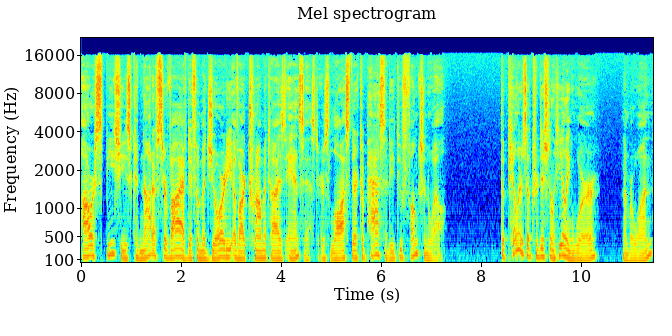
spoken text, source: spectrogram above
Our species could not have survived if a majority of our traumatized ancestors lost their capacity to function well. The pillars of traditional healing were number one,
